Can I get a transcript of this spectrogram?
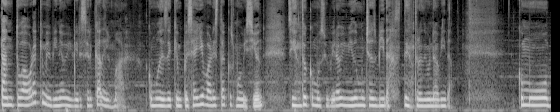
tanto ahora que me vine a vivir cerca del mar, como desde que empecé a llevar esta cosmovisión, siento como si hubiera vivido muchas vidas dentro de una vida. Como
